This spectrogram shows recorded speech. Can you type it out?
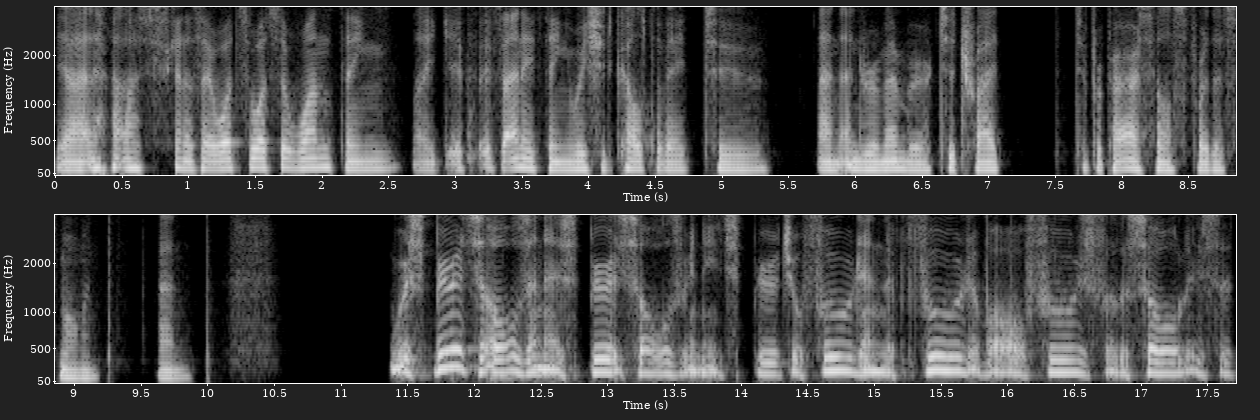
yeah i was just gonna say what's what's the one thing like if if anything we should cultivate to and and remember to try to prepare ourselves for this moment and we're spirit souls and as spirit souls we need spiritual food and the food of all foods for the soul is the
